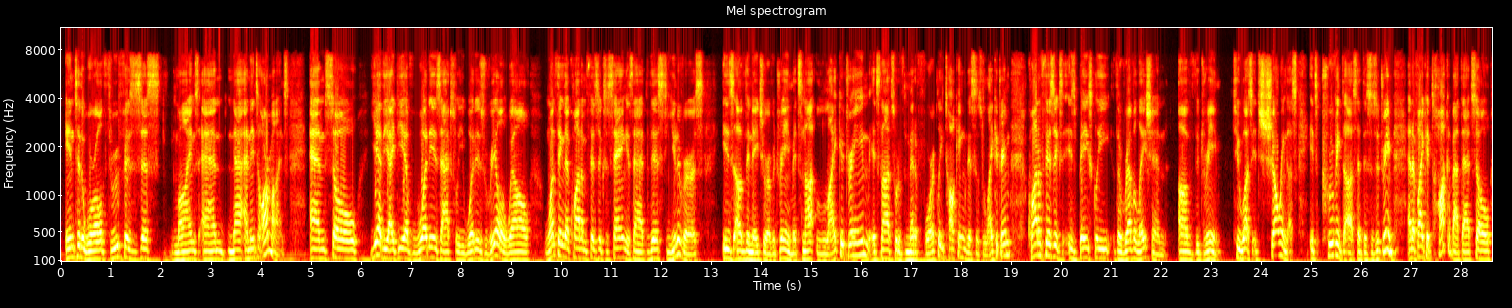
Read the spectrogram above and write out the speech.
into the world through physicists minds and and into our minds and so yeah the idea of what is actually what is real well one thing that quantum physics is saying is that this universe is of the nature of a dream. It's not like a dream. It's not sort of metaphorically talking. This is like a dream. Quantum physics is basically the revelation of the dream to us. It's showing us, it's proving to us that this is a dream. And if I could talk about that, so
